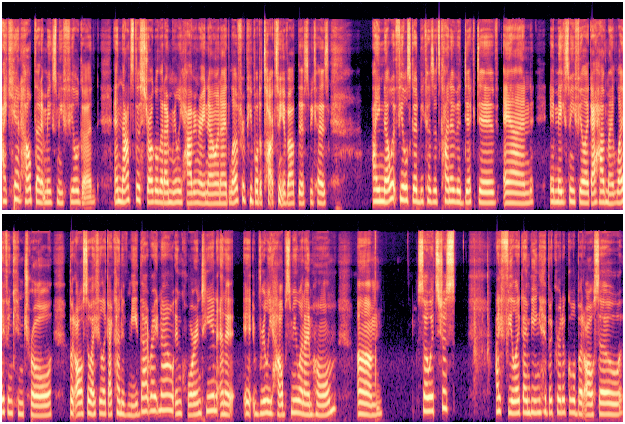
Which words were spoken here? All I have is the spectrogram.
I can't help that it makes me feel good. And that's the struggle that I'm really having right now. And I'd love for people to talk to me about this because I know it feels good because it's kind of addictive and it makes me feel like I have my life in control, but also I feel like I kind of need that right now in quarantine and it it really helps me when I'm home. Um so it's just I feel like I'm being hypocritical, but also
